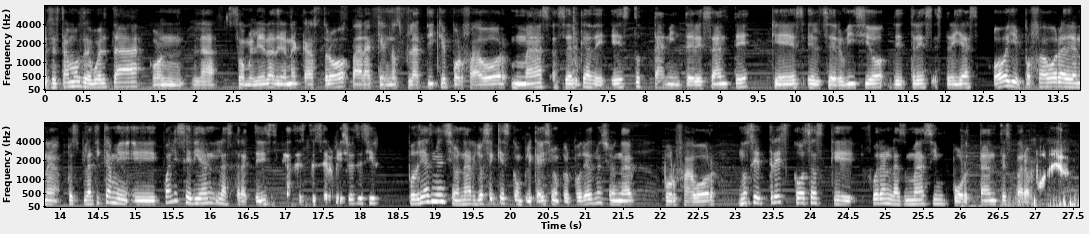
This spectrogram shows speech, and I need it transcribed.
Pues estamos de vuelta con la sommelier Adriana Castro para que nos platique por favor más acerca de esto tan interesante que es el servicio de tres estrellas. Oye, por favor Adriana, pues platícame eh, cuáles serían las características de este servicio. Es decir, podrías mencionar, yo sé que es complicadísimo, pero podrías mencionar por favor, no sé, tres cosas que fueran las más importantes para poder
